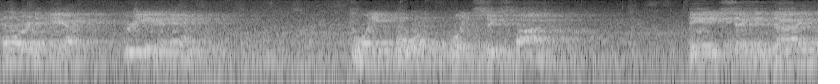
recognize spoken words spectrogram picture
four and a half, three and a half. 24.65. Danny second dive,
